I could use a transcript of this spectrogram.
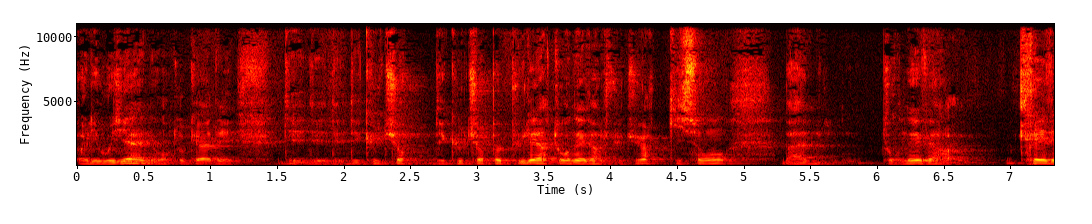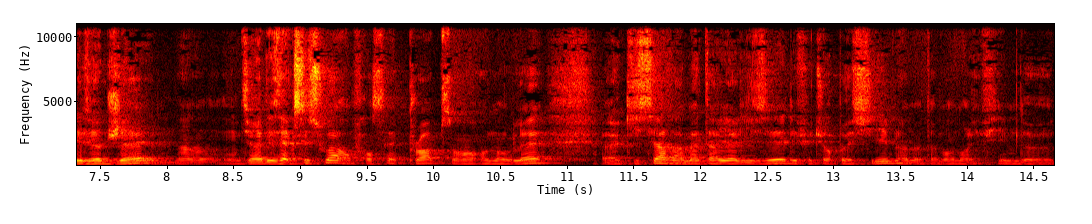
hollywoodienne, ou en tout cas des, des, des, cultures, des cultures populaires tournées vers le futur, qui sont bah, tournées vers créer des objets, hein, on dirait des accessoires en français, props en, anglais, euh, qui servent à matérialiser des futurs possibles, hein, notamment dans les films, de,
